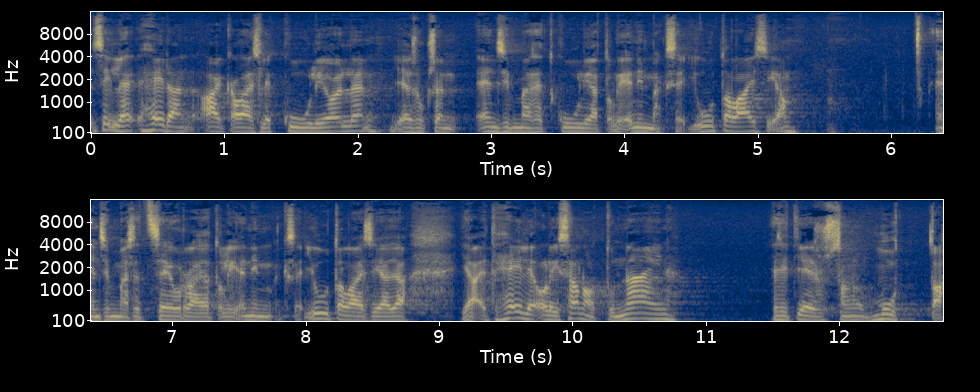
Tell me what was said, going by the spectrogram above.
sille heidän aikalaisille kuulijoilleen, Jeesuksen ensimmäiset kuulijat oli enimmäkseen juutalaisia, ensimmäiset seuraajat oli enimmäkseen juutalaisia, ja, ja että heille oli sanottu näin, ja sitten Jeesus sanoi, mutta,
